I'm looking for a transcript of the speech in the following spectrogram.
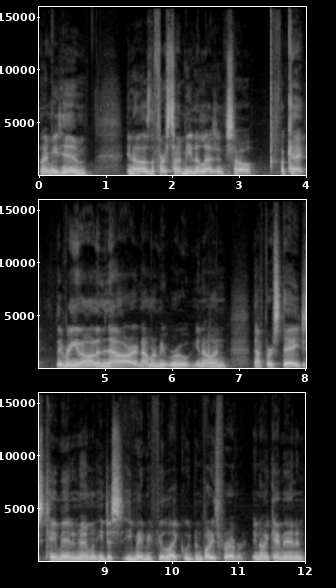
when I meet him, you know, that was the first time meeting a legend. So, okay, they bring it on, and now, all right, now I'm gonna meet Ru, you know, and that first day he just came in, and man, when he just he made me feel like we'd been buddies forever. You know, he came in and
